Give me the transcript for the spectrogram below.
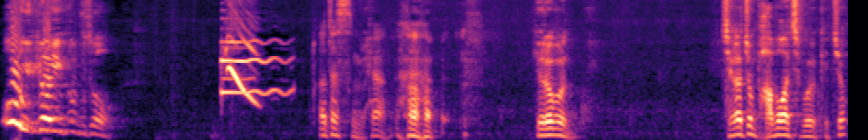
어, 야, 이거 무서워. 어떻습니까? 여러분, 제가 좀 바보같이 보였겠죠?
